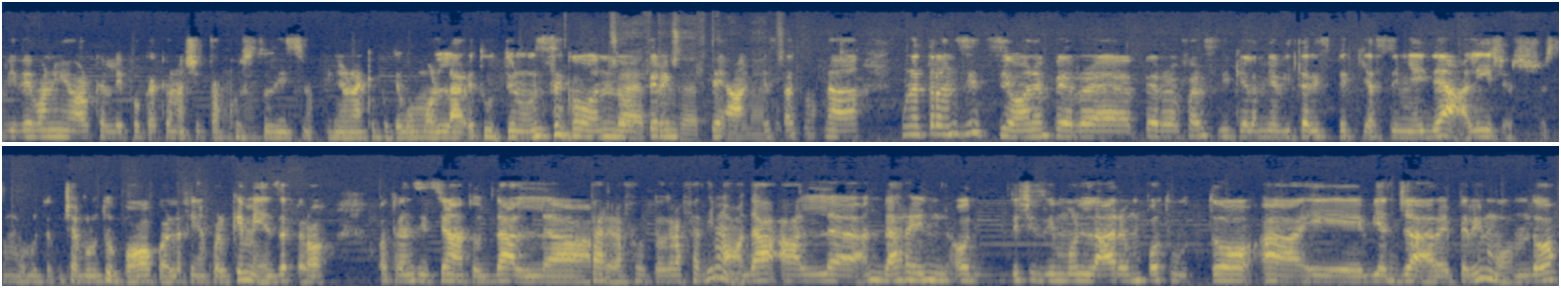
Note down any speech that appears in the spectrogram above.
vivevo a New York all'epoca che è una città mm-hmm. costosissima, quindi non è che potevo mollare tutto in un secondo certo, per certo, È stata una, una transizione per per, far sì che la mia vita rispecchiasse i miei ideali, ci cioè, voluto, è voluto poco, alla fine qualche mese, però ho transizionato dal fare la fotografa di moda al andare in, ho deciso di mollare un po' tutto uh, e viaggiare per il mondo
